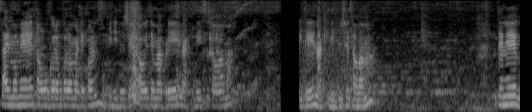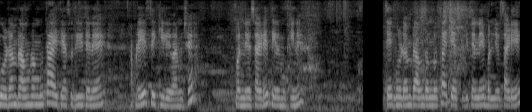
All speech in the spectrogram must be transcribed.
સાઈડમાં મેં તવો ગરમ કરવા માટે પણ મૂકી દીધો છે. હવે તેમાં આપણે નાખી દઈશું તવામાં. રીતે નાખી દીધું છે તવામાં. તેને ગોલ્ડન બ્રાઉન રંગનું થાય ત્યાં સુધી તેને આપણે શેકી લેવાનું છે. બંને સાઈડે તેલ મૂકીને. તે ગોલ્ડન બ્રાઉન રંગનો થાય ત્યાં સુધી તેને બંને સાઈડે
